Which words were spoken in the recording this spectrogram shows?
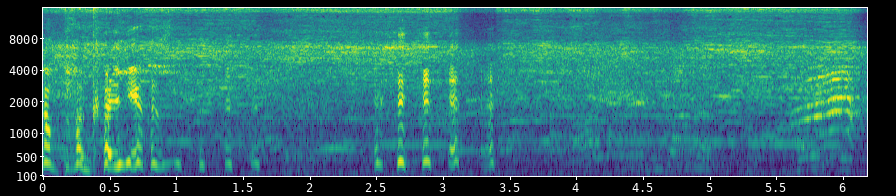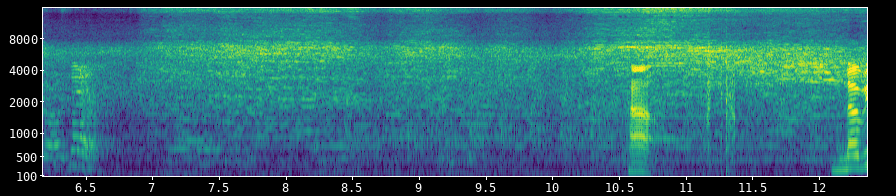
का पकड़ लिया हाँ। नवी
